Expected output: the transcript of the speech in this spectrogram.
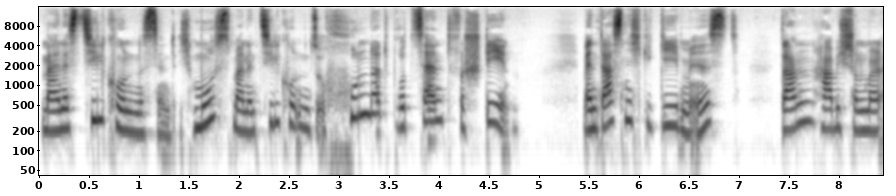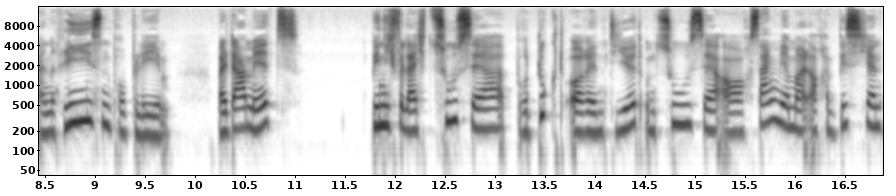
meines Zielkunden sind. Ich muss meinen Zielkunden zu 100 Prozent verstehen. Wenn das nicht gegeben ist, dann habe ich schon mal ein Riesenproblem, weil damit bin ich vielleicht zu sehr produktorientiert und zu sehr auch, sagen wir mal, auch ein bisschen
